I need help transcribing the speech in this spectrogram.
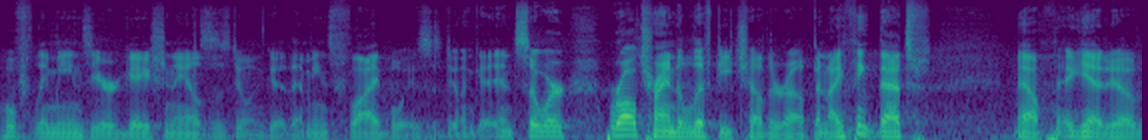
hopefully means irrigation ales is doing good that means flyboys is doing good and so we're we're all trying to lift each other up and i think that's now again you know,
